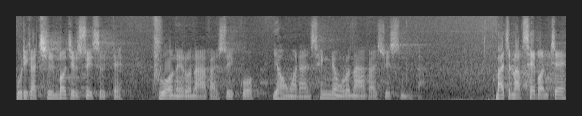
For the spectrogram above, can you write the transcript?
우리가 짊어질 수 있을 때 구원회로 나아갈 수 있고 영원한 생명으로 나아갈 수 있습니다. 마지막 세 번째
